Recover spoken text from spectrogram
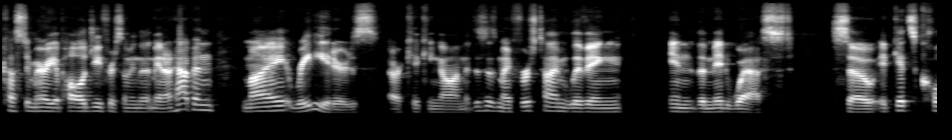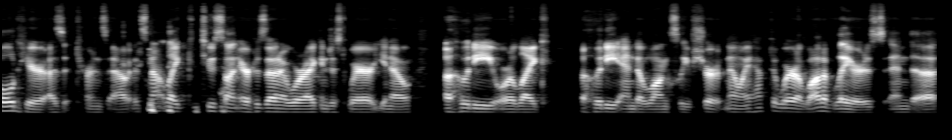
customary apology for something that may not happen. My radiators are kicking on. This is my first time living in the Midwest. So it gets cold here as it turns out. It's not like Tucson, Arizona, where I can just wear, you know, a hoodie or like a hoodie and a long sleeve shirt. No, I have to wear a lot of layers and uh,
